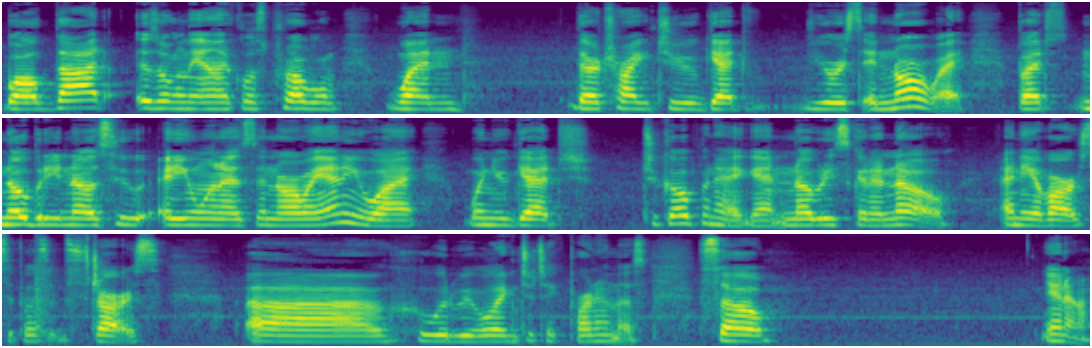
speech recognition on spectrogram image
Well, that is only NRK's problem when they're trying to get viewers in Norway. But nobody knows who anyone is in Norway anyway. When you get to Copenhagen, nobody's gonna know any of our supposed stars uh, who would be willing to take part in this. So, you know,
